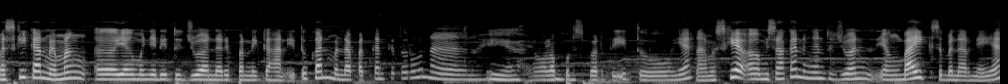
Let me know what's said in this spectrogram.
Meski kan memang eh, yang menjadi tujuan dari pernikahan itu kan mendapatkan keturunan. Iya. Ya, walaupun seperti itu ya. Nah, meski eh, misalkan dengan tujuan yang baik sebenarnya ya,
